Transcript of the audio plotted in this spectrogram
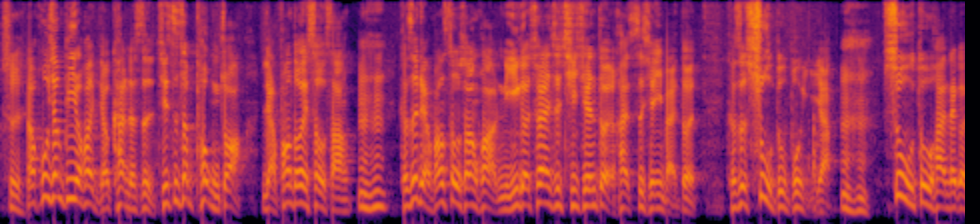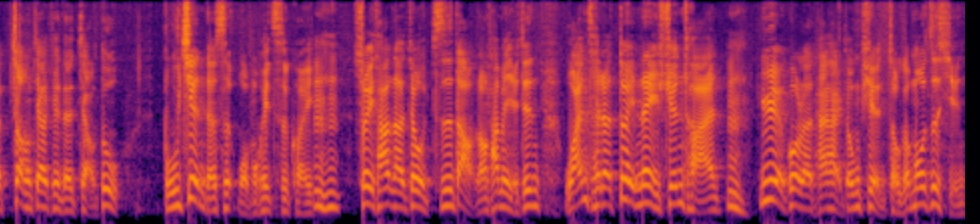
是。那互相逼的话，你要看的是，其实这碰撞两方都会受伤，嗯哼。可是两方受伤的话，你一个虽然是七千吨，还四千一百吨，可是速度不一样，嗯哼，速度和那个撞下去的角度。不见得是我们会吃亏，所以他呢就知道，然后他们已经完成了对内宣传，嗯越过了台海中线，走个“摸”字形，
